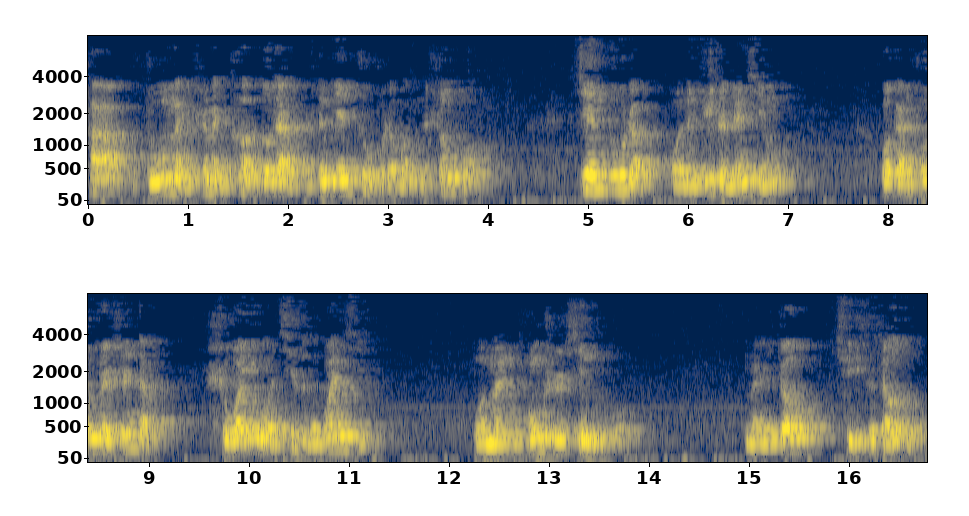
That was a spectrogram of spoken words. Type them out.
他主每时每刻都在我的身边，祝福着我们的生活，监督着我的举止言行。我感触最深的是我与我妻子的关系。我们同时信主，每周去一次小组，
